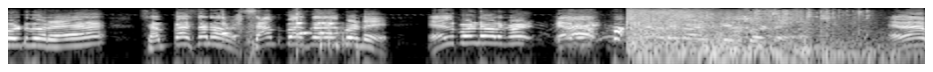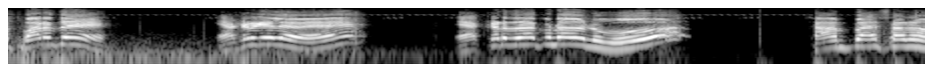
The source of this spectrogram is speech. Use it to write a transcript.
కొట్టుకోరే? చంపేస్తాను చంపేస్తారు? వెళ్ళిపోండి. వెళ్ళిపోండి వెళ్ళిపోండి. ఏమే పరదే ఎక్కడికి వెళ్ళావే? ఎక్కడ దాక్కున్నావు నువ్వు? చంపేస్తాను.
